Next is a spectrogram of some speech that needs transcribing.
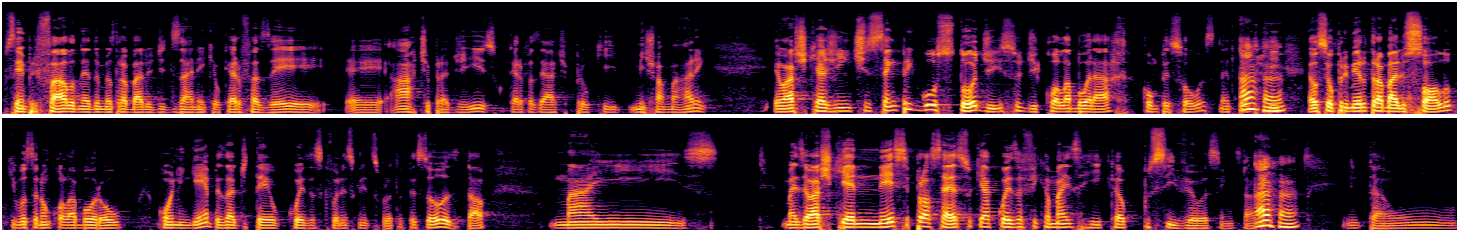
sempre falo né, do meu trabalho de designer que eu quero fazer é, arte para disco, quero fazer arte para o que me chamarem. Eu acho que a gente sempre gostou disso, de colaborar com pessoas, né? Tanto Aham. que é o seu primeiro trabalho solo, que você não colaborou com ninguém, apesar de ter coisas que foram escritas por outras pessoas e tal. Mas. Mas eu acho que é nesse processo que a coisa fica mais rica possível, assim, sabe? Aham. Então.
